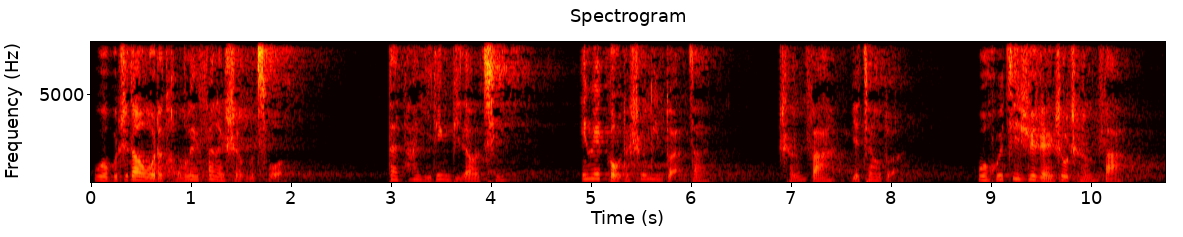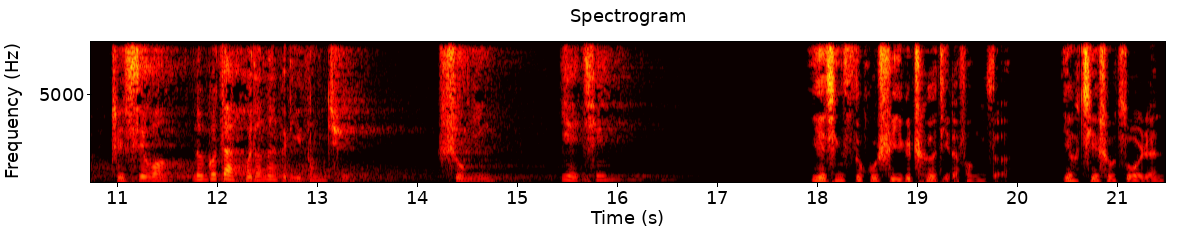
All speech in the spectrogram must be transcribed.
我不知道我的同类犯了什么错，但他一定比较轻。因为狗的生命短暂，惩罚也较短，我会继续忍受惩罚，只希望能够再回到那个地方去。署名：叶青。叶青似乎是一个彻底的疯子，要接受做人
